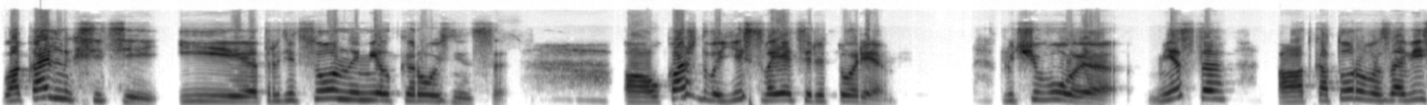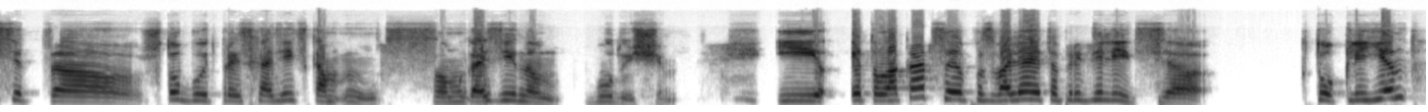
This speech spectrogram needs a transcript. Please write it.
локальных сетей и традиционной мелкой розницы. А у каждого есть своя территория, ключевое место, от которого зависит, э, что будет происходить с магазином в будущем. И эта локация позволяет определить, э, кто клиент,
